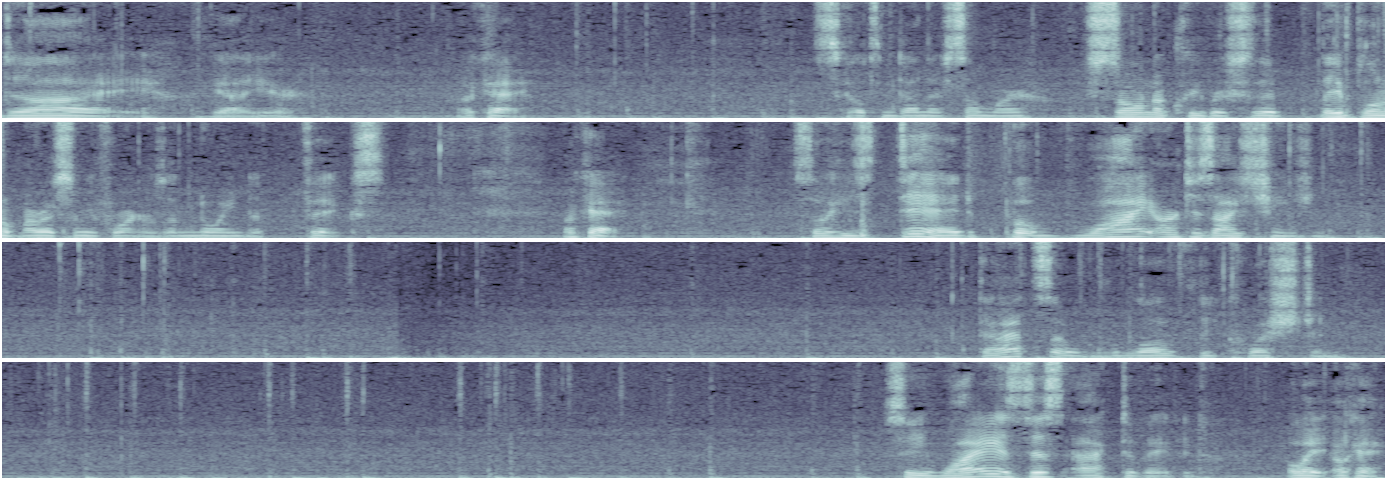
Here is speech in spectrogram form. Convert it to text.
Die. Get out of here. Okay. Skeleton down there somewhere. Want no creepers, because they've blown up my redstone before and it was annoying to fix. Okay. So he's dead, but why aren't his eyes changing? That's a lovely question. See, why is this activated? Oh wait, okay.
